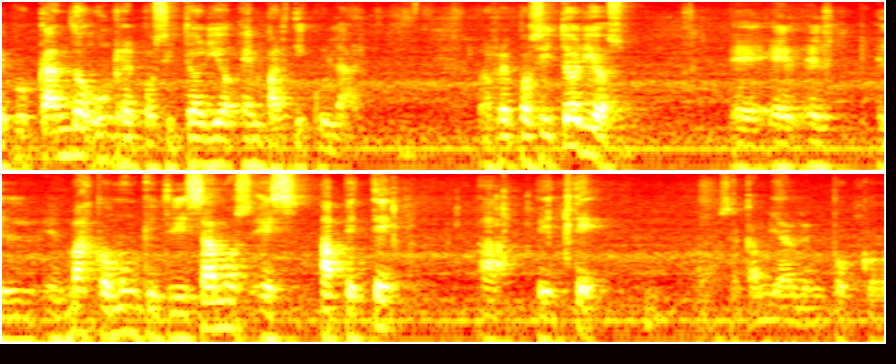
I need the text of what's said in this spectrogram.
eh, buscando un repositorio en particular. Los repositorios, eh, el, el, más común que utilizamos es apt, apt. Vamos a cambiarle un poco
